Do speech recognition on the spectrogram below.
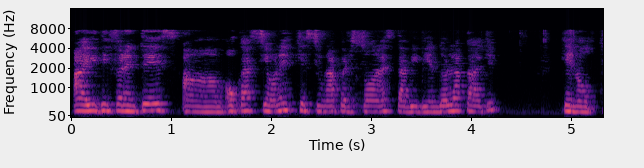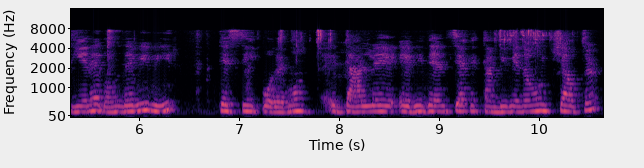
hay diferentes um, ocasiones que si una persona está viviendo en la calle, que no tiene dónde vivir, que si podemos eh, darle evidencia que están viviendo en un shelter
